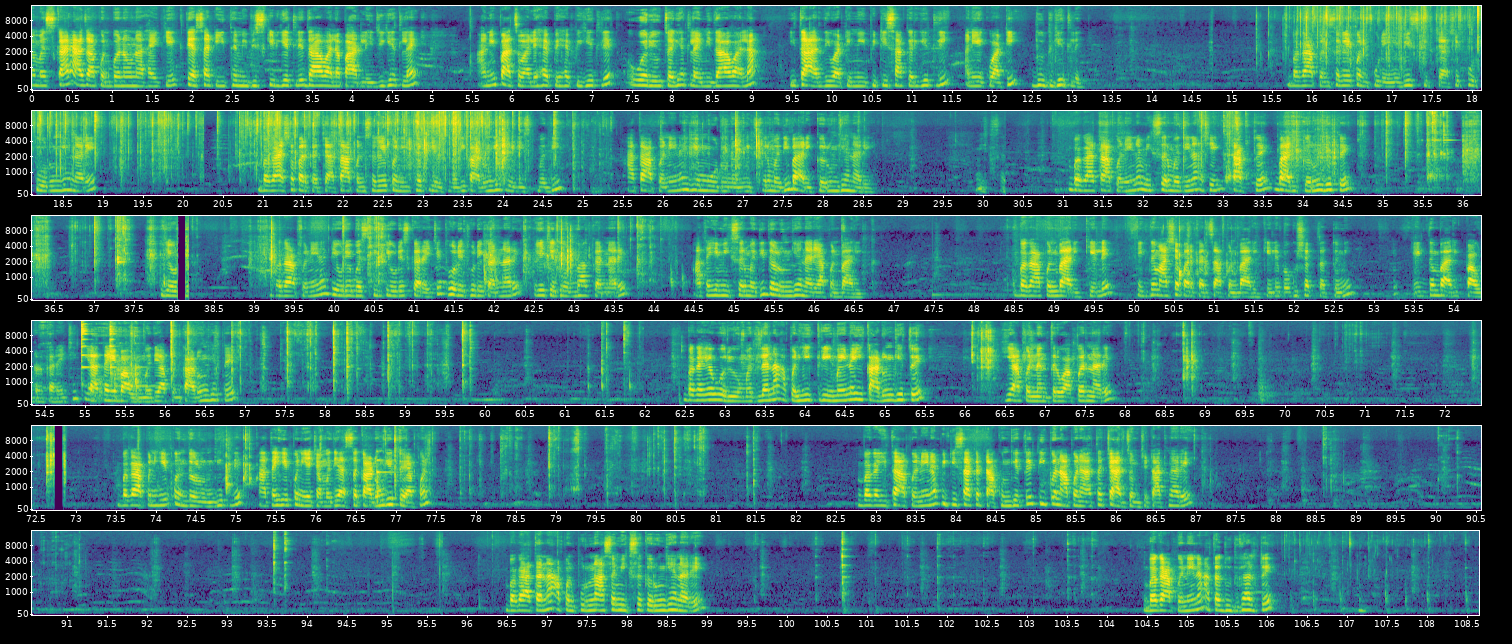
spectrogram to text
नमस्कार आज आपण बनवणार आहे केक. त्यासाठी इथं मी बिस्किट घेतले दहावाला पार्लेजी घेतलाय आणि पाचवाले हॅपी हॅपी घेतले वरीवचा घेतलाय मी दहावाला इथं अर्धी वाटी मी पिठी साखर घेतली आणि एक वाटी दूध घेतले बघा आपण सगळे पण पुढे बिस्किटचे असे फूट तोडून घेणार आहे. बघा अशा प्रकारचे आता आपण सगळे पण इथं प्लेटमध्ये काढून घेतले डिस्कमध्ये आता आपण आहे ना हे मोडून मिक्सरमध्ये बारीक करून घेणार आहे. मिक्सर. बघा आता आपण आहे ना मिक्सरमध्ये ना असे टाकतोय बारीक करून घेतोय. जेवढे बघा आपण आहे ना तेवढे बसतील तेवढेच करायचे. थोडे थोडे करणार आहे. याचे दोन भाग करणार आहे. आता हे मिक्सरमध्ये दळून घेणार आहे आपण बारीक. बघा आपण बारीक केले. एकदम अशा प्रकारचं आपण बारीक केले. बघू शकतात तुम्ही. एकदम बारीक पावडर करायची. ती आता या बाऊलमध्ये आपण काढून घेतोय. बघा या ओरिओमधलं ना आपण ही क्रीम आहे ना ही काढून घेतोय. ही आपण नंतर वापरणार आहे. बघा आपण हे पण दळून घेतले. आता हे पण याच्यामध्ये असं काढून घेतोय आपण. बघा इथं आपण आहे ना पिठी साखर टाकून घेतोय. ती पण आपण आता चार चमचे टाकणार आहे. बघा आता ना आपण पूर्ण असं मिक्स करून घेणार आहे. बघा आपण आहे ना आता दूध घालतोय.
